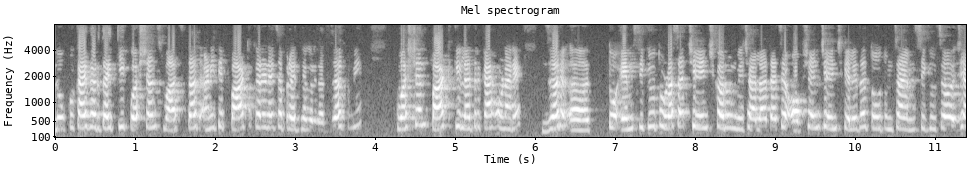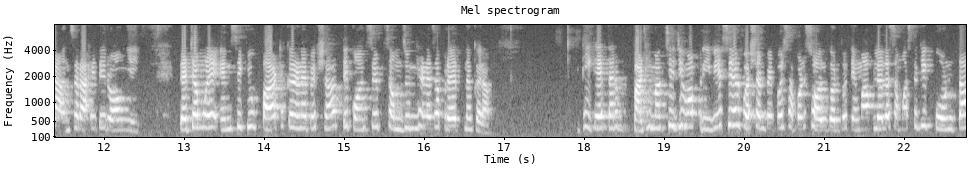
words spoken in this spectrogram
लोक काय करतायत की क्वेश्चन्स वाचतात आणि ते पाठ करण्याचा प्रयत्न करतात. जर तुम्ही क्वेश्चन पाठ केला तर काय होणार आहे? जर तो एमसीक्यू थोडासा चेंज करून विचारला त्याचे ऑप्शन चेंज केले तर तो तुमचा एमसीक्यूचं जे आन्सर आहे ते रॉंग येईल. त्याच्यामुळे एमसीक्यू पाठ करण्यापेक्षा ते कॉन्सेप्ट समजून घेण्याचा प्रयत्न करा. ठीक आहे तर पाठीमागचे जेव्हा प्रिव्हियस इयर क्वेश्चन पेपर्स आपण सॉल्व्ह करतो तेव्हा आपल्याला समजतं की कोणता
